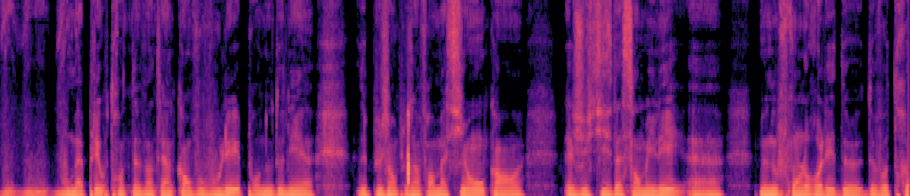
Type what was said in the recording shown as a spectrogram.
vous- vous- vous m'appelez au 3921 quand vous voulez pour nous donner euh, de plus en plus d'informations. Quand la justice va s'en mêler, euh, nous nous ferons le relais de, de votre,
